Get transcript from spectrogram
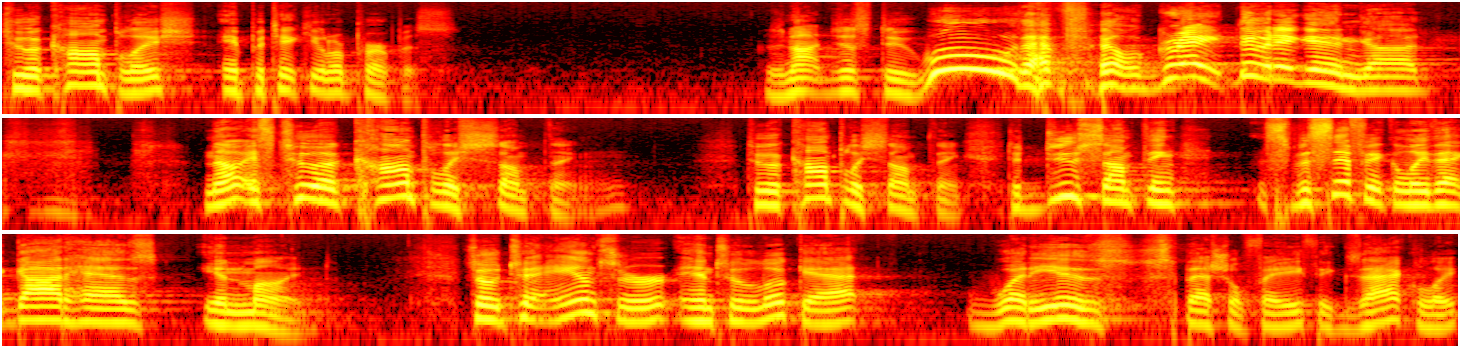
to accomplish a particular purpose. It's not just to, woo, that felt great, do it again, God. No, it's to accomplish something. To accomplish something. To do something specifically that God has in mind. So, to answer and to look at what is special faith exactly,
